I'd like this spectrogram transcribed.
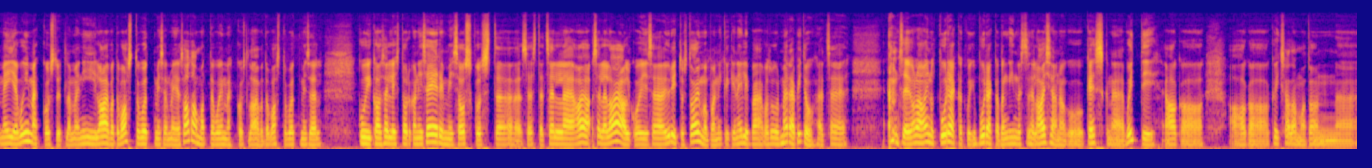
meie võimekust, ütleme nii laevade vastuvõtmisel, meie sadamate võimekust laevade vastuvõtmisel, kui ka sellist organiseerimisoskust, sest et selle aja, sellel ajal, kui see üritus toimub, on ikkagi neli päeva suur merepidu, et see see ei ole ainult purjekad, kuigi purjekad on kindlasti selle asja nagu keskne võti, aga aga kõik sadamad on äh,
